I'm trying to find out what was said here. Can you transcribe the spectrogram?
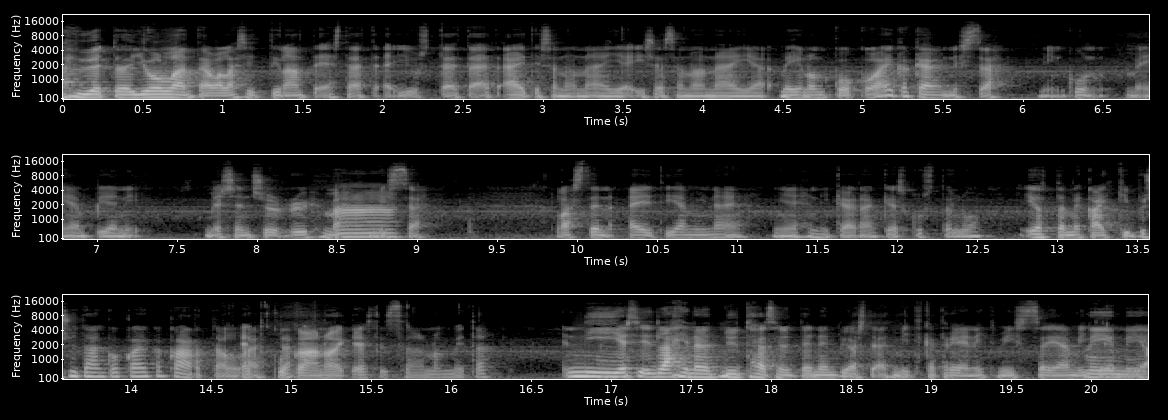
hyötyä jollain tavalla siitä tilanteesta, että just tätä, että äiti sanoi näin ja isä sanoi näin, ja meillä on koko aika käynnissä niin kuin meidän pieni messenger-ryhmä, Mm. missä lasten äiti ja minä ja mieheni käydään keskustelua, jotta me kaikki pysytään koko aika kartalla. Et kukaan oikeasti sanonut mitä. Niin, ja sitten lähinnä nyt, nythän se nyt enemmän on sitä, että mitkä treenit missä ja miten, Niin, niin, ja,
